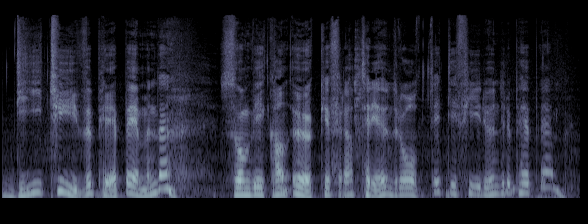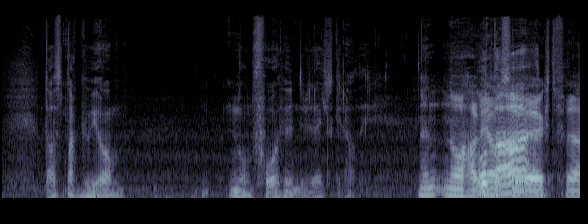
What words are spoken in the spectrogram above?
De 20 ppm-ene som vi kan øke fra 380 til 400 ppm, da snakker vi om noen få hundredelsgrader. Men nå har vi og også da, økt fra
